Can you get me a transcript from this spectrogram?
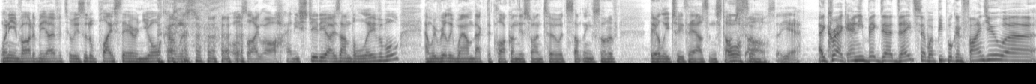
when he invited me over to his little place there in York, I was I was like, oh, and his studio is unbelievable, and we really wound back the clock on this one too. It's something sort of early 2000s type Awesome. style. So yeah. Hey, Craig, any big uh, dates uh, where people can find you? Uh,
